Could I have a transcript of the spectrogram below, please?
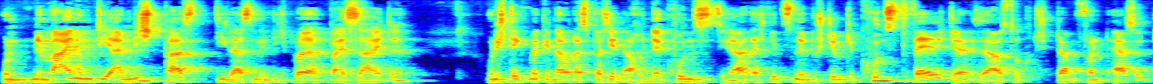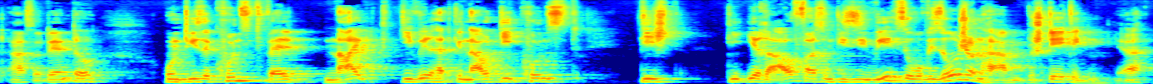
Und eine Meinung, die einem nicht passt, die lassen wir lieber beiseite. Und ich denke mir, genau das passiert auch in der Kunst. Ja, da gibt es eine bestimmte Kunstwelt. Ja, dieser Ausdruck stammt von Arsodento. Und diese Kunstwelt neigt, die will halt genau die Kunst, die, die ihre Auffassung, die sie sowieso schon haben, bestätigen. Ja,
